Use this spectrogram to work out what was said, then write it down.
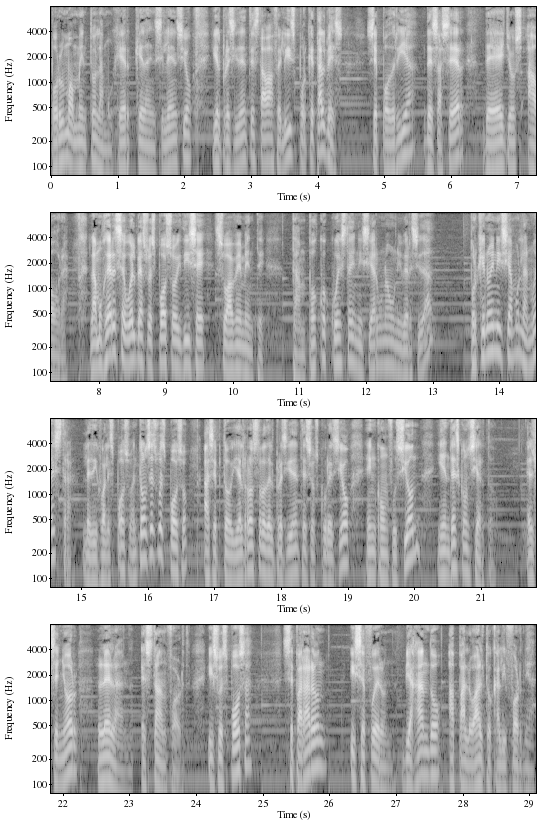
Por un momento la mujer queda en silencio y el presidente estaba feliz porque tal vez se podría deshacer de ellos ahora. La mujer se vuelve a su esposo y dice suavemente, ¿tampoco cuesta iniciar una universidad? ¿Por qué no iniciamos la nuestra? le dijo al esposo. Entonces su esposo aceptó y el rostro del presidente se oscureció en confusión y en desconcierto. El señor Leland Stanford y su esposa se pararon y se fueron, viajando a Palo Alto, California,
